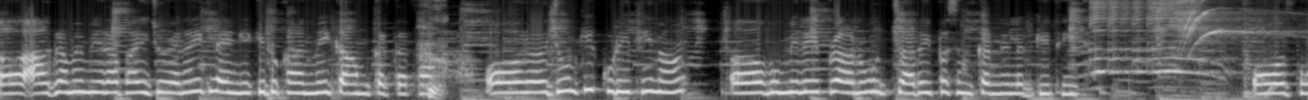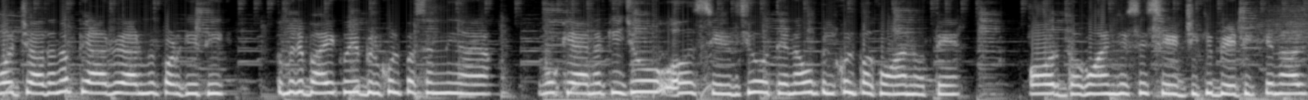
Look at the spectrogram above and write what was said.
आगरा में मेरा भाई जो है ना एक लहंगे की दुकान में ही काम करता था। और जो उनकी कुड़ी थी ना वो मेरे प्राणों ज़्यादा ही पसंद करने लग गई थी। और बहुत ज़्यादा ना प्यार व्यार में पड़ गई थी। तो मेरे भाई को ये बिल्कुल पसंद नहीं आया। वो क्या है ना कि जो सेठ जी होते हैं ना वो बिल्कुल भगवान होते हैं। और भगवान जैसे सेठ जी की बेटी के नाल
